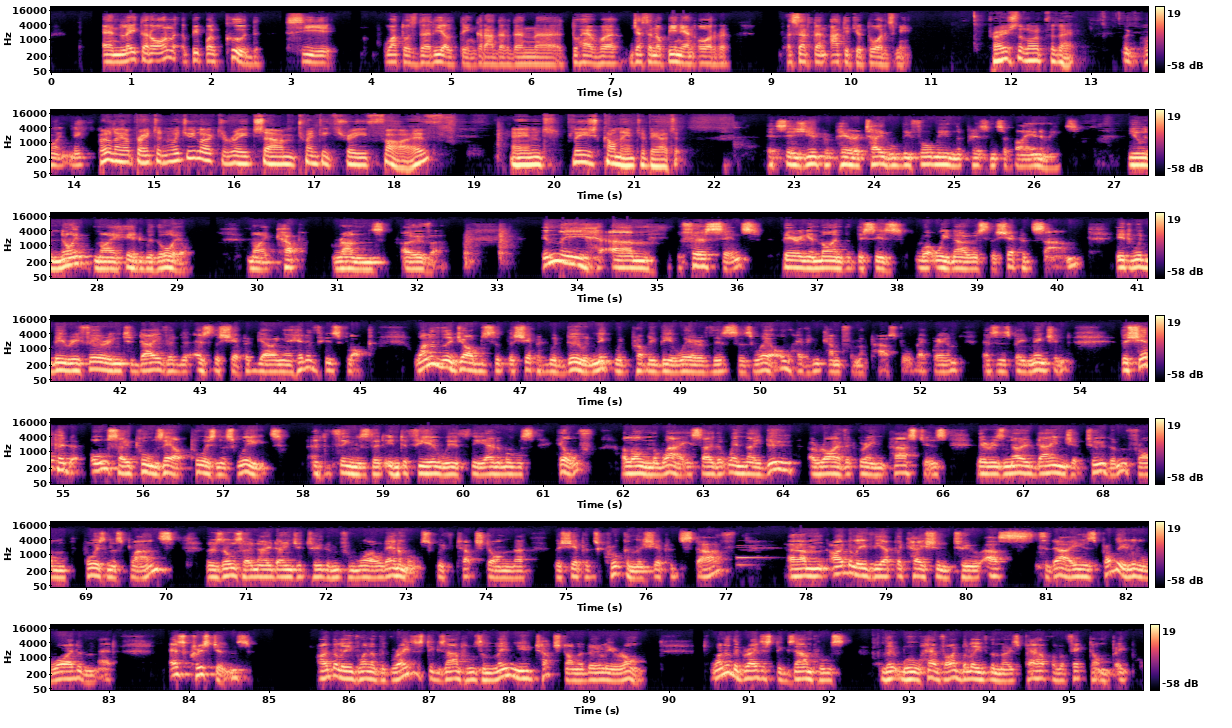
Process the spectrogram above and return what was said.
And later on, people could see what was the real thing rather than uh, to have uh, just an opinion or a certain attitude towards me. Praise the Lord for that. Good point, Nick. Well, now, Brenton, would you like to read Psalm 23 5 and please comment about it? It says, You prepare a table before me in the presence of my enemies. You anoint my head with oil. My cup runs over. In the um, first sense, bearing in mind that this is what we know as the shepherd's psalm, it would be referring to David as the shepherd going ahead of his flock. One of the jobs that the shepherd would do, and Nick would probably be aware of this as well, having come from a pastoral background, as has been mentioned, the shepherd also pulls out poisonous weeds and things that interfere with the animal's health along the way so that when they do arrive at green pastures, there is no danger to them from poisonous plants. There's also no danger to them from wild animals. We've touched on uh, the shepherd's crook and the shepherd's staff. Um, I believe the application to us today is probably a little wider than that. As Christians, I believe one of the greatest examples, and Len, you touched on it earlier on, one of the greatest examples that will have, I believe, the most powerful effect on people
